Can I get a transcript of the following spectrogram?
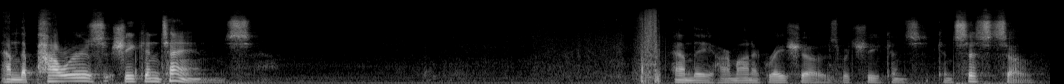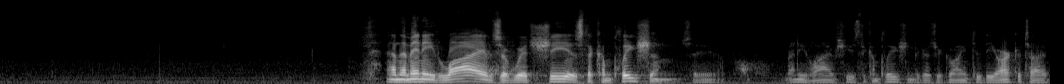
and the powers she contains, and the harmonic ratios which she cons- consists of. and the many lives of which she is the completion. See, many lives she's the completion because you're going to the archetype.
